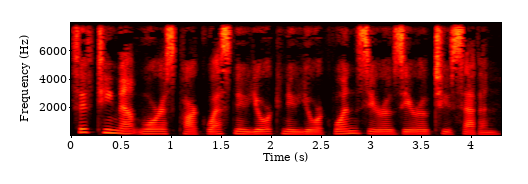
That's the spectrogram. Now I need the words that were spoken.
15 Mount Morris Park, West New York, New York 10027.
